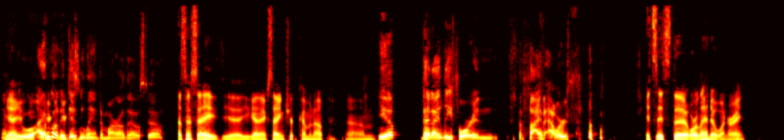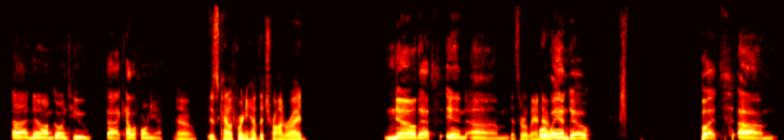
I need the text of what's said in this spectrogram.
Nothing Yeah, cool. I am going to Disneyland tomorrow though, so I was gonna say, yeah, you got an exciting trip coming up. Um, yep, that I leave for in five hours. it's it's the Orlando one, right? Uh, no, I'm going to uh, California. Oh, does California have the Tron ride? No, that's in um That's Orlando. Orlando. But um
